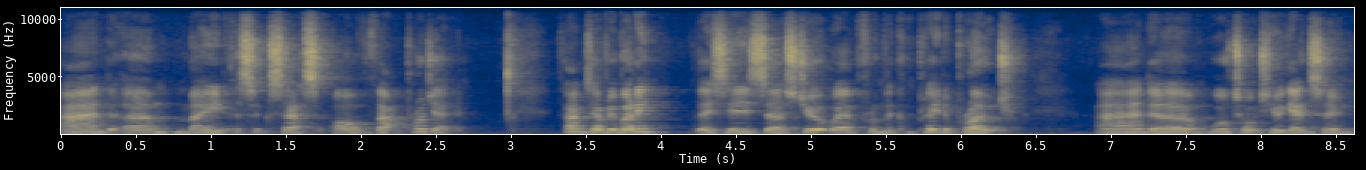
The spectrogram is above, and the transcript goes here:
and um, made a success of that project. Thanks, everybody. This is uh, Stuart Webb from The Complete Approach, and uh, we'll talk to you again soon.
